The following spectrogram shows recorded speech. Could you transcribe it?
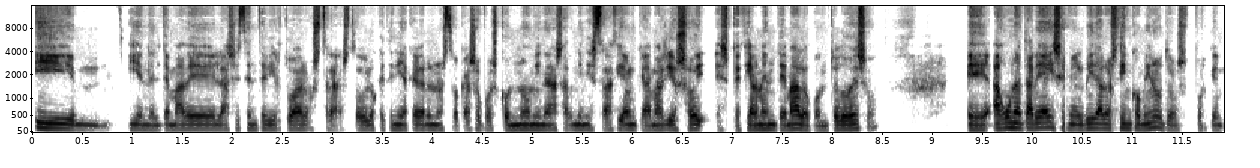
Y, en el tema del asistente virtual, ostras, todo lo que tenía que ver en nuestro caso, pues con nóminas, administración, que además yo soy especialmente malo con todo eso, eh, hago una tarea y se me olvida los cinco minutos, porque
